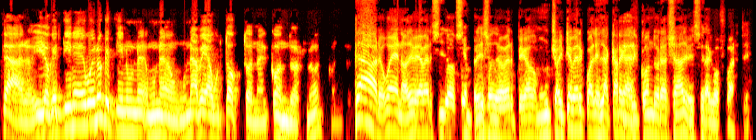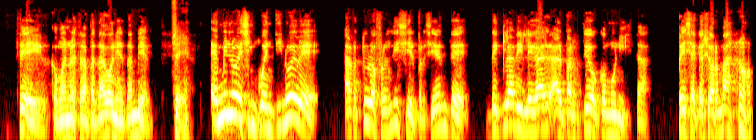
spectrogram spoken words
Claro, y lo que tiene de bueno que tiene una, una, un ave autóctona, el cóndor, ¿no? Con- Claro, bueno, debe haber sido siempre eso, debe haber pegado mucho. Hay que ver cuál es la carga del cóndor allá, debe ser algo fuerte. Sí, como en nuestra Patagonia también. Sí. En 1959, Arturo Frondizi, el presidente, declara ilegal al Partido Comunista, pese a que su hermano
